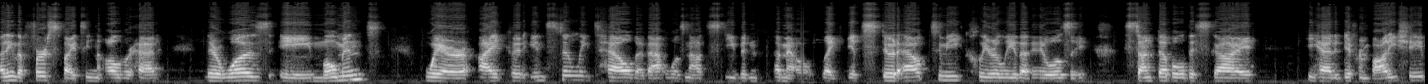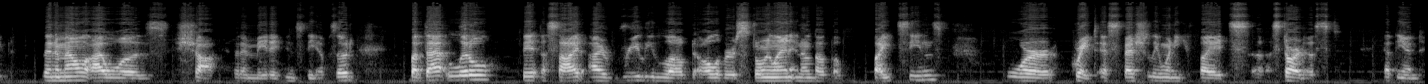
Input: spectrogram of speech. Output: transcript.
I think the first fight scene Oliver had, there was a moment where I could instantly tell that that was not Stephen Amell. Like, it stood out to me clearly that it was a stunt double. This guy, he had a different body shape than Amell. I was shocked that I made it into the episode. But that little bit aside, I really loved Oliver's storyline and I thought the fight scenes were great, especially when he fights uh, Stardust at the end.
